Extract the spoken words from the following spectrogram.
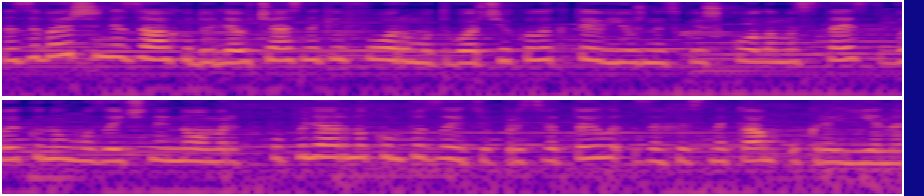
На завершення заходу для учасників форуму творчий колектив Южницької школи мистецтв виконав музичний номер. Популярну композицію присвятили захисникам України.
